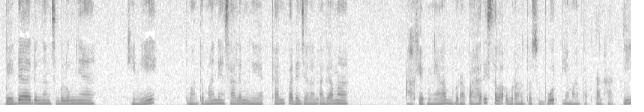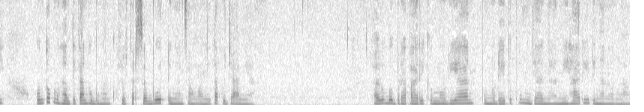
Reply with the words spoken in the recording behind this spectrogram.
Berbeda dengan sebelumnya. Kini, teman-teman yang saling mengingatkan pada jalan agama. Akhirnya, beberapa hari setelah obrolan tersebut, dia mantapkan hati untuk menghentikan hubungan khusus tersebut dengan sang wanita pujaannya. Lalu beberapa hari kemudian, pemuda itu pun menjalani hari dengan lengang.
